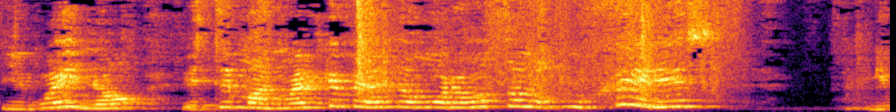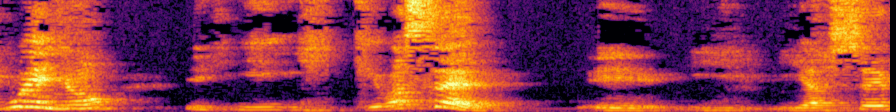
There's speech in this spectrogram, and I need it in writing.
Y bueno, este Manuel que me ha enamorado a todas las mujeres. Y bueno, ¿y, qué va a hacer? Eh, hace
